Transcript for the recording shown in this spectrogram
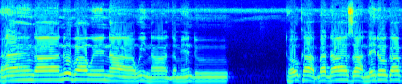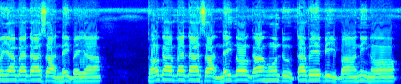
သံဃာနုဘာဝေနာဝိနာသမင်တုဒုက္ခပတ္တာသနေဒုက္ခပယပတ္တာသနေဘယသောကပတ္တာသနေသောဂဟွန်တုတဗေပိပါဏိနော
